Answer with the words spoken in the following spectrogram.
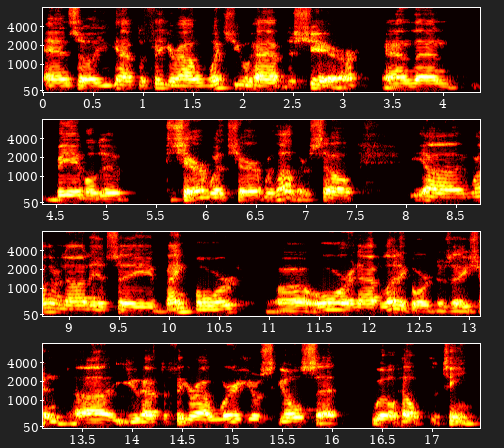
And so you have to figure out what you have to share and then be able to share it with share it with others. So uh, whether or not it's a bank board uh, or an athletic organization, uh, you have to figure out where your skill set will help the team.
